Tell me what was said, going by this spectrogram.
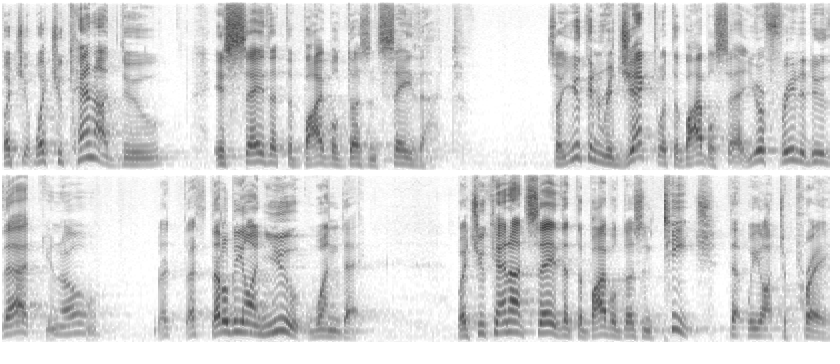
But you, what you cannot do is say that the Bible doesn't say that. So you can reject what the Bible said. You're free to do that. You know, that, that'll be on you one day. But you cannot say that the Bible doesn't teach that we ought to pray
